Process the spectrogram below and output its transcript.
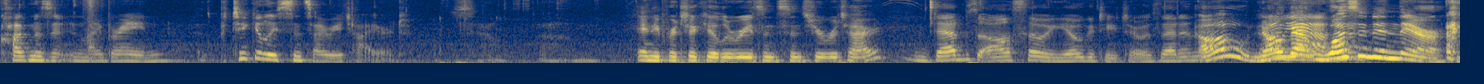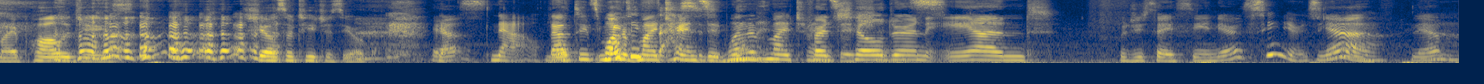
cognizant in my brain, particularly since I retired. So, Any particular reason since you retired? Deb's also a yoga teacher. Was that in there? Oh, no, Oh, that yeah. wasn't in there. My apologies. she also teaches yoga. yes, now Multi- that's one of my multifaceted trans- one of woman. my For children and, would you say seniors? seniors. Yeah, Yeah, yep. yeah.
